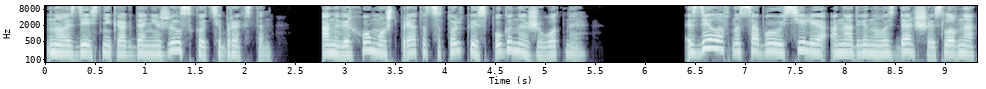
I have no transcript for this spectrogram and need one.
Но здесь никогда не жил Скотти Брэкстон, а наверху может прятаться только испуганное животное. Сделав над собой усилие, она двинулась дальше и, словно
